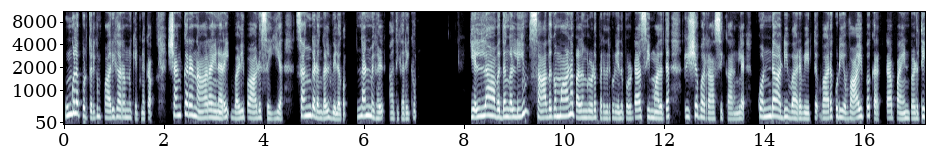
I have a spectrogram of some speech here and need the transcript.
உங்களை பொறுத்த வரைக்கும் பரிகாரம்னு கேட்டினாக்கா சங்கர நாராயணரை வழிபாடு செய்ய சங்கடங்கள் விலகும். நன்மைகள் அதிகரிக்கும். எல்லா விதங்கள்லயும் சாதகமான பலன்களோட பிறந்திருக்கக்கூடிய இந்த புரட்டாசி மாதத்தை ரிஷப ராசிக்காரங்களே கொண்டாடி வரவேற்று வரக்கூடிய வாய்ப்பை கரெக்டா பயன்படுத்தி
